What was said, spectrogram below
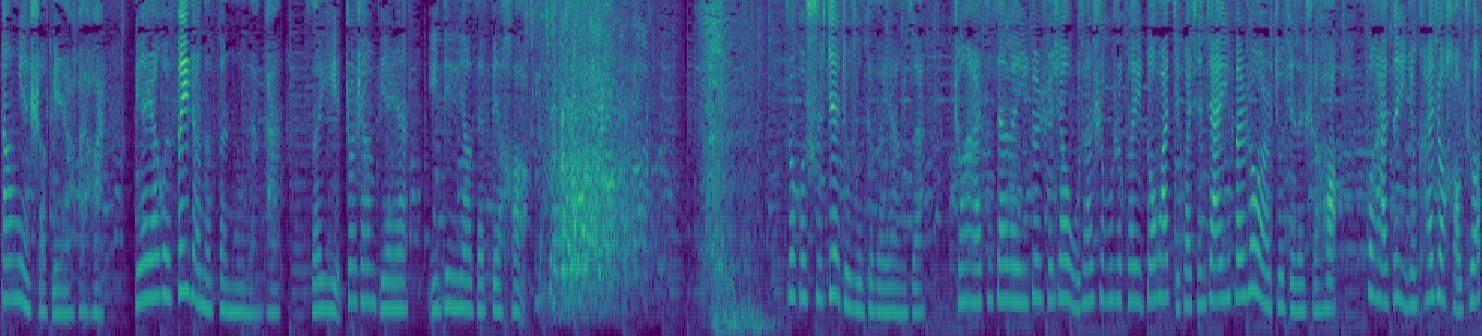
当面说别人坏话，别人会非常的愤怒难堪，所以重伤别人一定要在背后。这个世界就是这个样子，穷孩子在为一顿学校午餐是不是可以多花几块钱加一份肉而纠结的时候，富孩子已经开着好车，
